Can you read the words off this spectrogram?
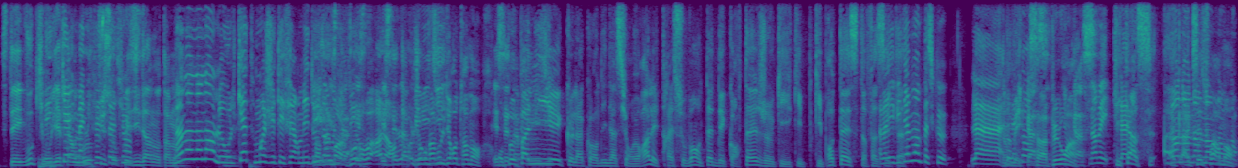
C'était vous qui vouliez faire blocus au président notamment. Non, non, non, non. Le hall 4, moi j'étais fermé dedans. on, va, vous le dire autrement. on ne peut pas nier que la coordination rurale est très souvent en tête des cortèges qui, qui, qui protestent. Enfin, ah bah évidemment, parce que la, non, mais ça va plus loin. Qui casse, accessoirement.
